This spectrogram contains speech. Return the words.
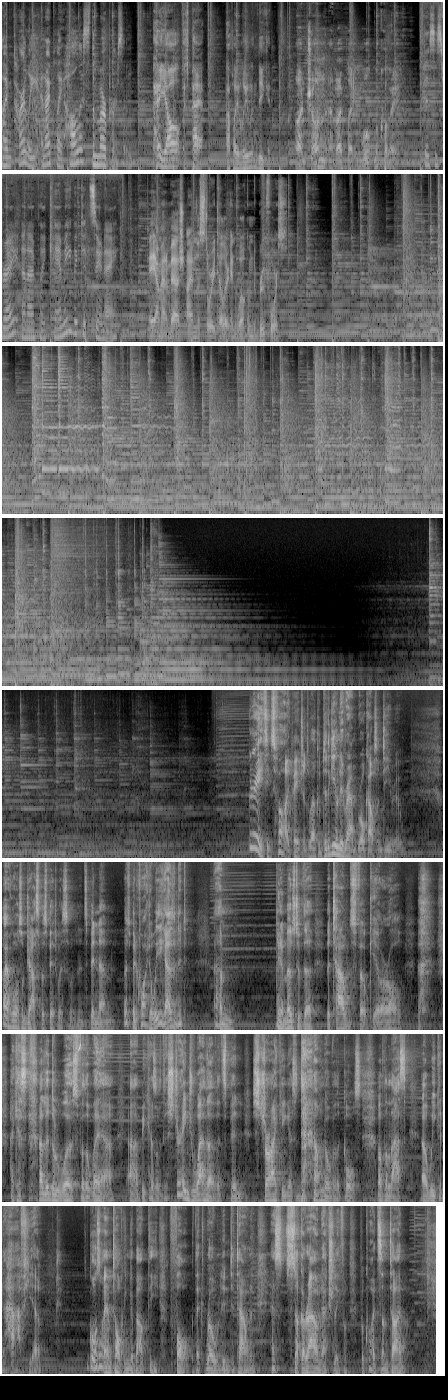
I'm Carly, and I play Hollis the Merperson. Hey y'all, it's Pat. I play Leland Deacon. I'm John, and I play Mort McCoy. This is Ray, and I play Cammy the Kitsune. Hey, I'm Adam Bash. I'm the storyteller, and welcome to Brute Force. Greetings, fine patrons. Welcome to the Gilded Ram Groghouse and Tea Room. I of course am Jasper Spitwhistle, and it's been um, it's been quite a week, hasn't it? Um, you know, most of the the townsfolk here are all, I guess, a little worse for the wear uh, because of the strange weather that's been striking us down over the course of the last uh, week and a half here. Of course, I am talking about the fog that rolled into town and has stuck around actually for, for quite some time.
